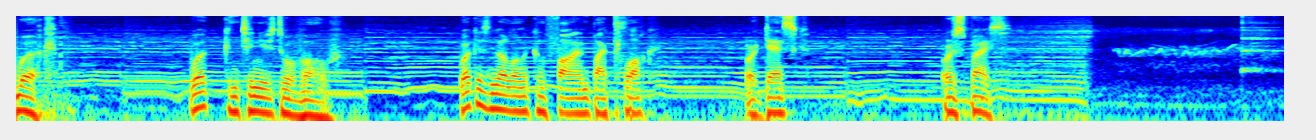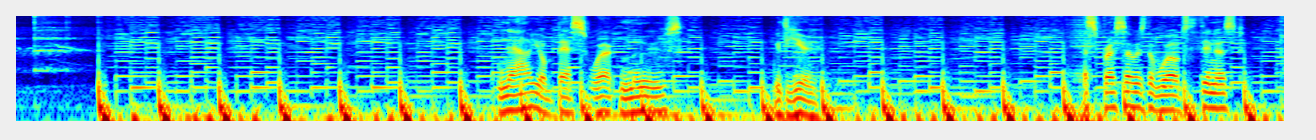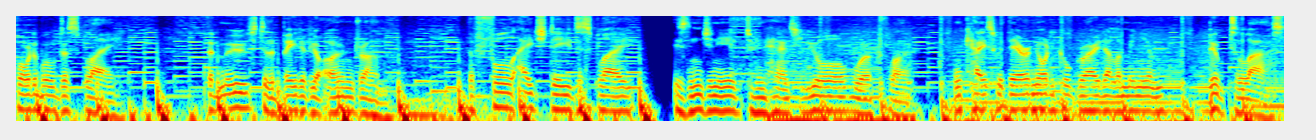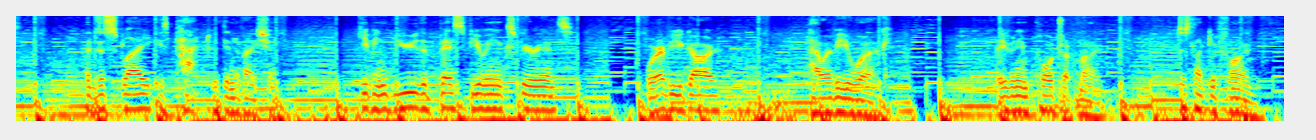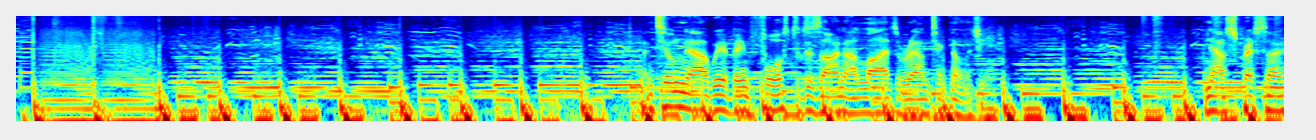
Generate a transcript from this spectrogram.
Work. Work continues to evolve. Work is no longer confined by a clock, or a desk, or a space. Now your best work moves with you. Espresso is the world's thinnest portable display that moves to the beat of your own drum. The full HD display is engineered to enhance your workflow. Encased with aeronautical grade aluminium, built to last. The display is packed with innovation, giving you the best viewing experience wherever you go, however you work. Even in portrait mode, just like your phone. Until now, we have been forced to design our lives around technology. Now, Espresso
